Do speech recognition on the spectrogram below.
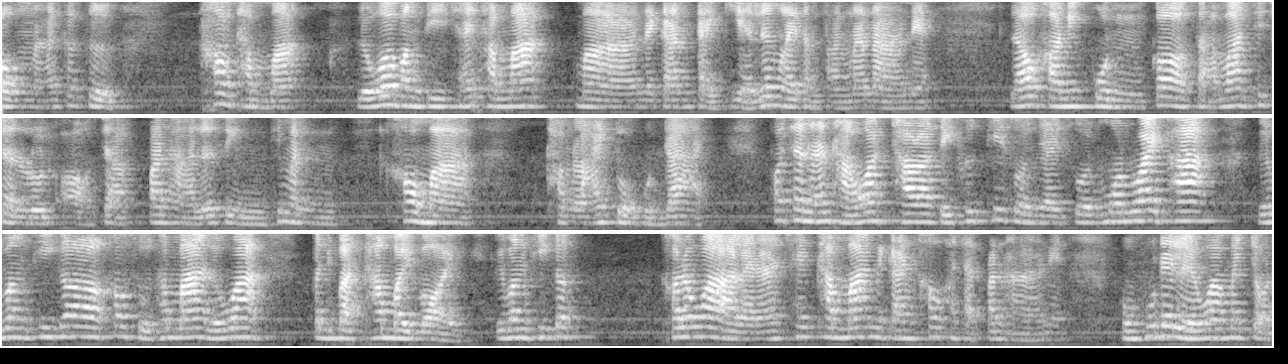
รงๆนะก็คือเข้าธรรมะ หรือว่าบางทีใช้ธรรมะ มาในการไก่เกลี่ยเรื่องอะไรต่างๆ นานาเนี่ยแล้วคราวนี้คุณก็สามารถที่จะหลุดออกจากปัญหาหรือสิ่งที่มันเข้ามาทำร้ายตัวคุณได้ เพราะฉะนั้นถามว่าชาวราศีพฤษที่ส่วนใหญ่สวดมนต์ไหว้พระหรือบางทีก็เข้าสู่ธรรมะหรือว่าปฏิบัติธรรมบ่อยๆ หรือบางทีก็เขาเรียกว่าอะไรนะ ใช้ธรรมะในการเข้าขจัดปัญหาเนี่ย ผมพูดได้เลยว่าไม่จน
